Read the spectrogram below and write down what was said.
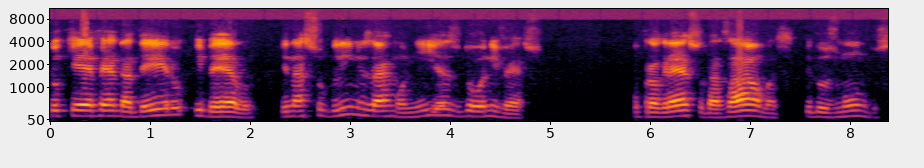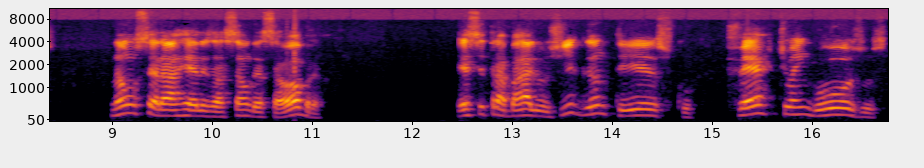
do que é verdadeiro e belo e nas sublimes harmonias do universo. O progresso das almas e dos mundos não será a realização dessa obra? Esse trabalho gigantesco, fértil em gozos,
